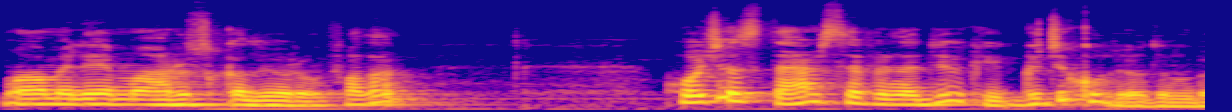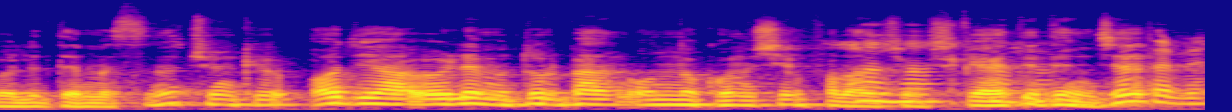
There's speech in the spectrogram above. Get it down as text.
muameleye maruz kalıyorum falan. Hocası da her seferinde diyor ki gıcık oluyordum böyle demesine. Çünkü hadi ya öyle mi dur ben onunla konuşayım falan. Çünkü şikayet edince Tabii.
